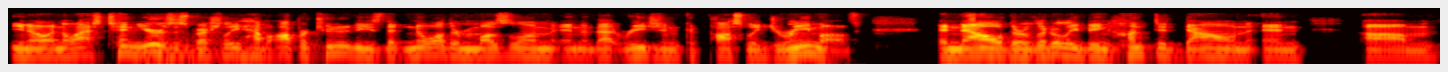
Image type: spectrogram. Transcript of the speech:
you know in the last 10 years especially have opportunities that no other muslim in that region could possibly dream of. And now they're literally being hunted down and um,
